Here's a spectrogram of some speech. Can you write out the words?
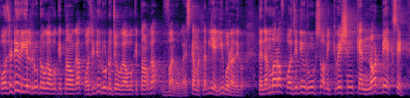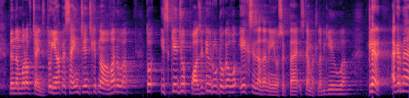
positive real root होगा वो कितना होगा? पॉजिटिव रूट जो होगा वो कितना होगा? वन होगा। इसका मतलब ये बोल रहा है देखो। The number of positive roots of equation can not be exceed the number of change तो यहाँ पे साइन चेंज कितना हुआ? वन हुआ। तो इसके जो पॉजिटिव रूट होगा वो एक से ज़्यादा नहीं हो सकता है। इसका मतलब ये हुआ। क्लियर अगर मैं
